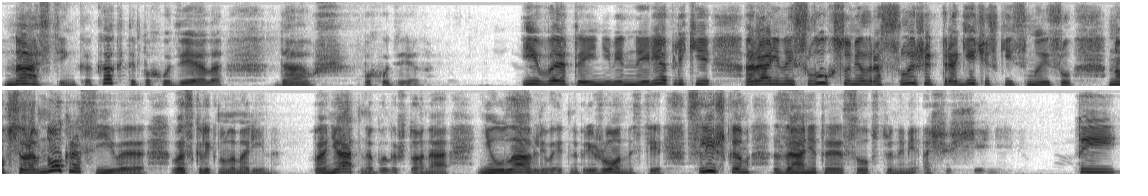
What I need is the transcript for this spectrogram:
«Настенька, как ты похудела!» «Да уж, похудела». И в этой невинной реплике раненый слух сумел расслышать трагический смысл. «Но все равно красивая!» — воскликнула Марина. Понятно было, что она не улавливает напряженности, слишком занятая собственными ощущениями. «Ты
